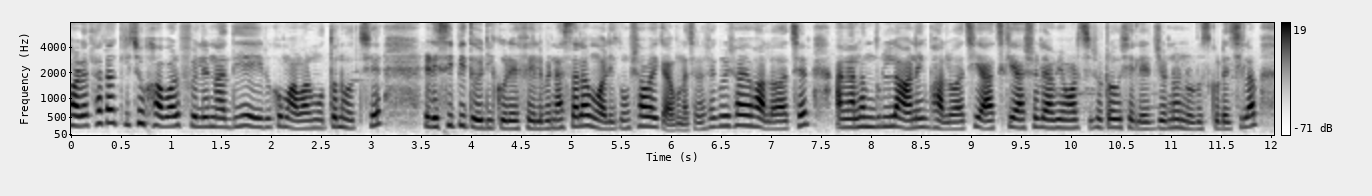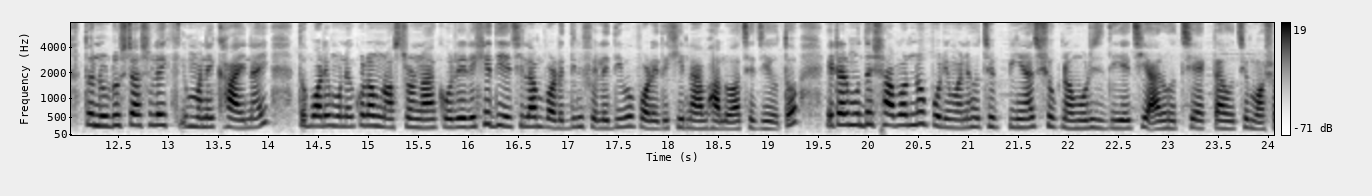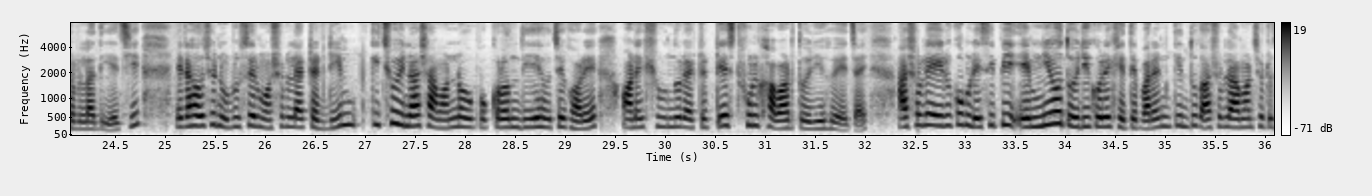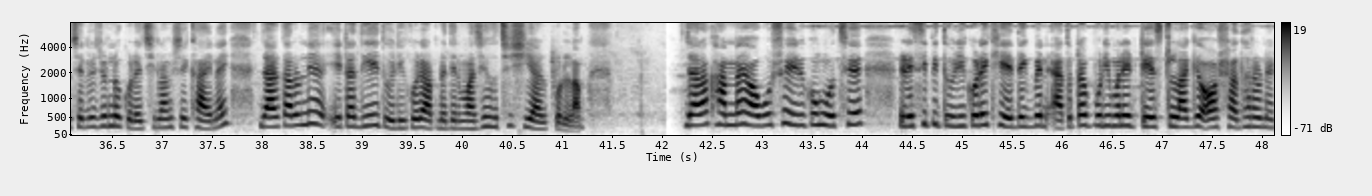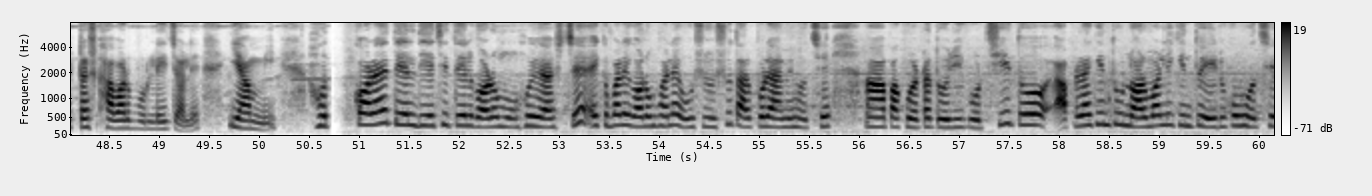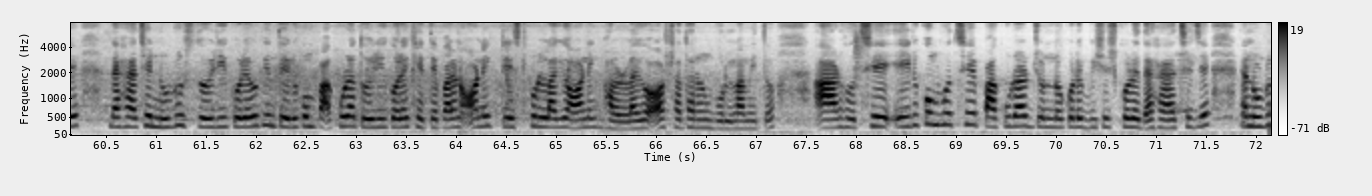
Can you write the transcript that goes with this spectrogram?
ঘরে থাকা কিছু খাবার ফেলে না দিয়ে এইরকম আমার মতন হচ্ছে রেসিপি তৈরি করে ফেলবেন। আসসালামু আলাইকুম, সবাই কেমন আছেন? আশা করি সবাই ভালো আছেন। আমি আলহামদুলিল্লাহ অনেক ভালো আছি। আজকে আসলে আমি আমার ছোটো ছেলের জন্য নুডলস করেছিলাম। তো নুডলসটা আসলে মানে খাই নাই। তো পরে মনে করলাম নষ্ট না করে রেখে দিয়েছিলাম, পরের দিন ফেলে দিব, পরে দেখি না, ভালো আছে যেহেতু। এটার মধ্যে সামান্য পরিমাণে হচ্ছে পেঁয়াজ, শুকনো মরিচ দিয়েছি, আর হচ্ছে একটা হচ্ছে মশলা দিয়েছি। এটা হচ্ছে নুডলসের মশলা, একটা ডিম। কিছুই না, সামান্য উপকরণ দিয়ে হচ্ছে ঘরে অনেক সুন্দর একটা টেস্টফুল খাবার তৈরি হয়ে যায়। আসলে এরকম রেসিপি এমনিও তৈরি করে খেতে পারেন, কিন্তু আসলে আমার ছোট ছেলের জন্য করেছিলাম, সে খায় নাই। যার কারণে এটা দিয়েই তৈরি করে আপনাদের মাঝে হচ্ছে শেয়ার করলাম। যারা খান নাই, অবশ্যই এরকম হচ্ছে রেসিপি তৈরি করে খেয়ে দেখবেন এতটা পরিমাণে টেস্ট লাগে, অসাধারণ একটা খাবার বললেই চলে। ইয়াম্মি কড়াইয়ে তেল দিয়েছি, তেল গরম হয়ে আসছে। একেবারে গরম হয় না উশু উশু তারপরে আমি হচ্ছে পাকোড়াটা তৈরি করছি। তো আপনারা কিন্তু নর্মালি কিন্তু এরকম হচ্ছে, দেখা যাচ্ছে নুডলস তৈরি করেও কিন্তু এরকম পাকোড়া তৈরি করে খেতে পারেন। অনেক টেস্টফুল লাগে, অনেক ভালো লাগে, অসাধারণ বললামই তো আর হচ্ছে, এইরকম হচ্ছে পাকুড়ার জন্য করে বিশেষ করে দেখা যাচ্ছে যে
